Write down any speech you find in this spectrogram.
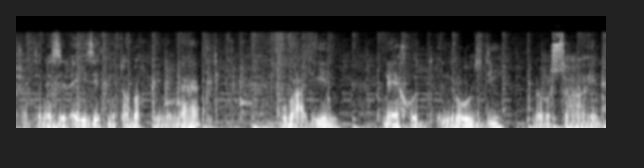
عشان تنزل أي زيت متبقي منها. وبعدين ناخد الرولز دي نرصها هنا.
